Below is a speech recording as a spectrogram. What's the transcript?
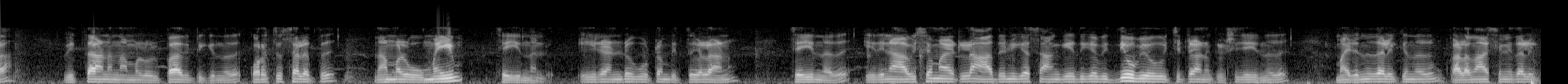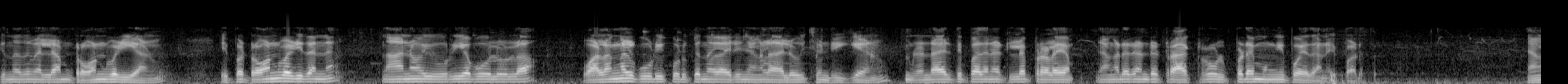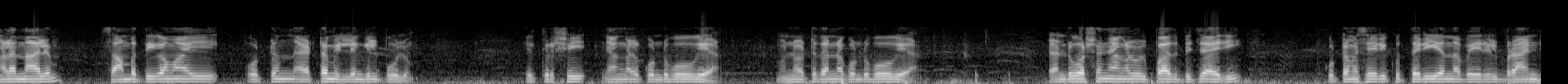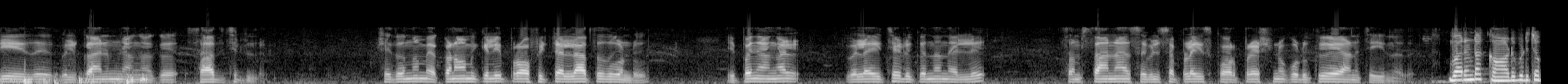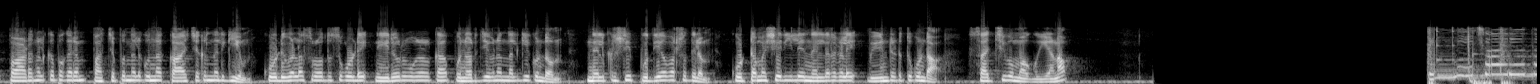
വിത്താണ് നമ്മൾ ഉൽപ്പാദിപ്പിക്കുന്നത്. കുറച്ച് സ്ഥലത്ത് നമ്മൾ ഉമയും ചെയ്യുന്നുണ്ട്. ഈ രണ്ട് കൂട്ടം വിത്തുകളാണ് ചെയ്യുന്നത്. ഇതിനാവശ്യമായിട്ടുള്ള ആധുനിക സാങ്കേതിക വിദ്യ ഉപയോഗിച്ചിട്ടാണ് കൃഷി ചെയ്യുന്നത്. മരുന്ന് തളിക്കുന്നതും കളനാശിനി തളിക്കുന്നതും എല്ലാം ഡ്രോൺ വഴിയാണ്. ഇപ്പോൾ ഡ്രോൺ വഴി തന്നെ നാനോ യൂറിയ പോലുള്ള വളങ്ങൾ കൂടി കൊടുക്കുന്ന കാര്യം ഞങ്ങൾ ആലോചിച്ചുകൊണ്ടിരിക്കുകയാണ്. രണ്ടായിരത്തി പതിനെട്ടിലെ പ്രളയം ഞങ്ങളുടെ രണ്ട് ട്രാക്ടർ ഉൾപ്പെടെ മുങ്ങിപ്പോയതാണ് ഇപ്പോൾ പാടത്ത് ഞങ്ങളെന്നാലും സാമ്പത്തികമായി ഒട്ടും നേട്ടമില്ലെങ്കിൽ പോലും ഈ കൃഷി ഞങ്ങൾ കൊണ്ടുപോവുകയാണ്. മുന്നോട്ട് തന്നെ കൊണ്ടുപോവുകയാണ്. രണ്ട് വർഷം ഞങ്ങൾ ഉൽപ്പാദിപ്പിച്ച അരി കുട്ടമശ്ശേരി കുത്തരി എന്ന പേരിൽ ബ്രാൻഡ് ചെയ്ത് വിൽക്കാനും ഞങ്ങൾക്ക് സാധിച്ചിട്ടുണ്ട്. പക്ഷെ ഇതൊന്നും എക്കണോമിക്കലി പ്രോഫിറ്റ് അല്ലാത്തത് കൊണ്ട് ഇപ്പം ഞങ്ങൾ വിളയിച്ചെടുക്കുന്ന നെല്ല് സംസ്ഥാന സിവിൽ സപ്ലൈസ് കോർപ്പറേഷന് കൊടുക്കുകയാണ് ചെയ്യുന്നത്. വരണ്ട കാട് പിടിച്ച പാടങ്ങൾക്ക് പകരം പച്ചപ്പ് നൽകുന്ന കാഴ്ചകൾ നൽകിയും കുടിവെള്ള സ്രോതസ്സുകളുടെ നീരുറവുകൾക്ക് പുനർജീവനം നൽകിക്കൊണ്ടും നെൽകൃഷി പുതിയ വർഷത്തിലും കുട്ടമശ്ശേരിയിലെ നെല്ലറകളെ വീണ്ടെടുത്തുകൊണ്ട് സജീവമാകുകയാണ്. ചാരുത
